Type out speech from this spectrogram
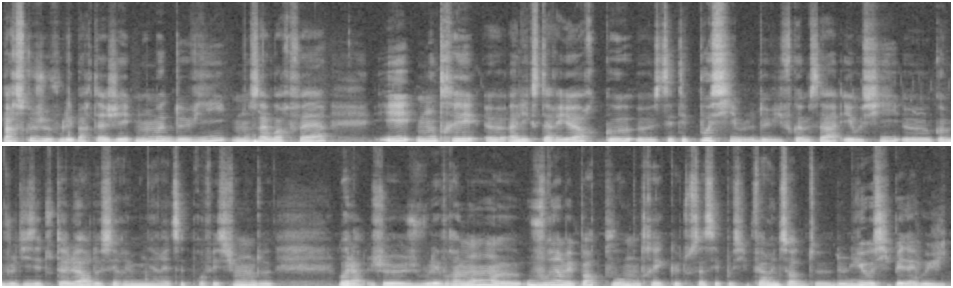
parce que je voulais partager mon mode de vie, mon savoir-faire et montrer euh, à l'extérieur que euh, c'était possible de vivre comme ça et aussi, euh, comme je disais tout à l'heure, de se rémunérer de cette profession, de, voilà, je, voulais vraiment euh, ouvrir mes portes pour montrer que tout ça c'est possible, faire une sorte de, lieu aussi pédagogique.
